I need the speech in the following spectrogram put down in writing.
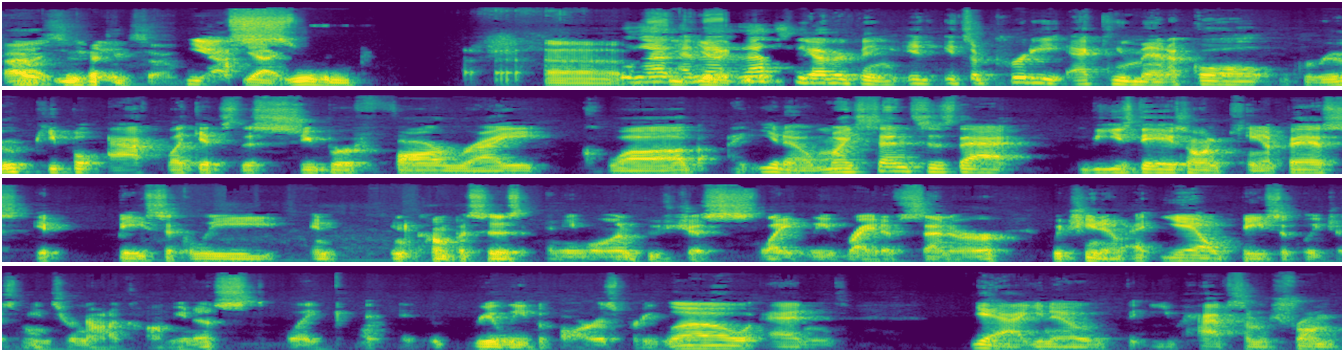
I uh, even, think so. Yes. Yeah. Even. Uh, well, that, and that, that's the other thing. It, it's a pretty ecumenical group. People act like it's this super far right club. You know, my sense is that these days on campus, it basically in, encompasses anyone who's just slightly right of center. Which you know, at Yale, basically just means you're not a communist. Like, it, really, the bar is pretty low, and yeah, you know, you have some Trump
